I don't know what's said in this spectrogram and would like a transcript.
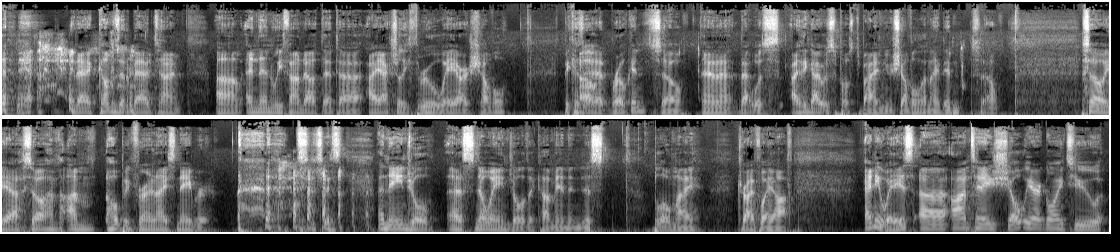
it, comes at a bad time. Um, and then we found out that uh, I actually threw away our shovel because Oh. it had broken. So and that, that was I think I was supposed to buy a new shovel and I didn't. So so yeah. So I'm I'm hoping for a nice neighbor, just an angel, a snow angel to come in and just blow my driveway off. Anyways, uh, on today's show, we are going to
